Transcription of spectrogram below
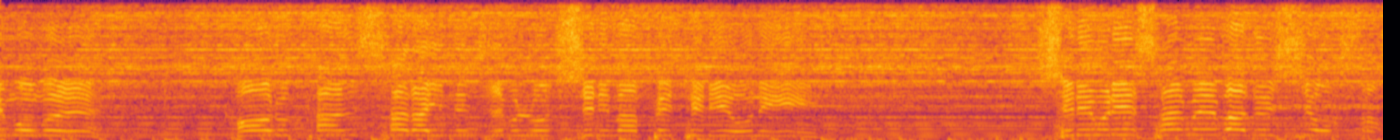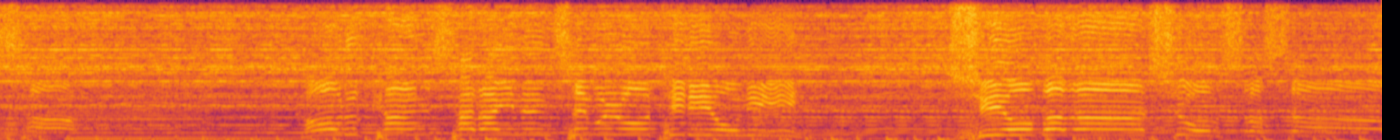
우리 몸을 거룩한 살아있는 제물로 주님 앞에 드리오니 주님 우리 삶을 받으시옵소서. 거룩한 살아있는 제물로 드리오니 주여 받아 주옵소서.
